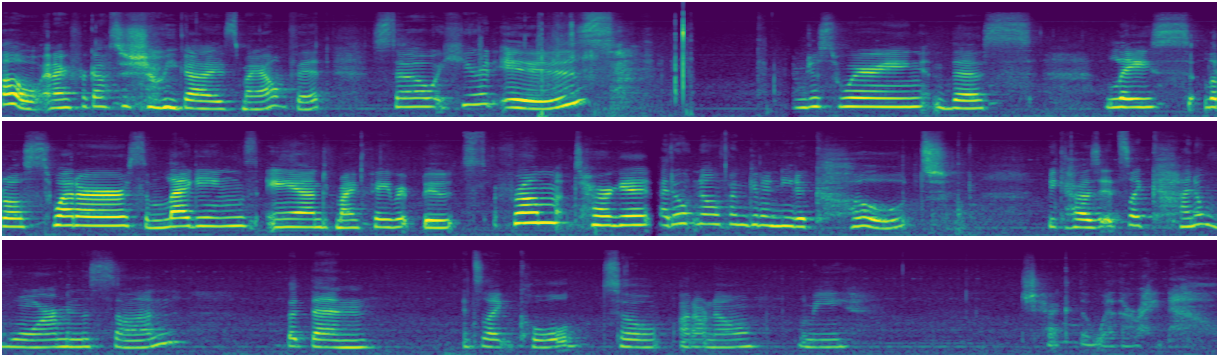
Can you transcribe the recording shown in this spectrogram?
Oh, and I forgot to show you guys my outfit. So here it is. I'm just wearing this lace little sweater, some leggings, and my favorite boots from Target. I don't know if I'm gonna need a coat because it's like kind of warm in the sun, but then it's like cold, so I don't know. Let me check the weather right now.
